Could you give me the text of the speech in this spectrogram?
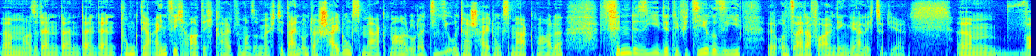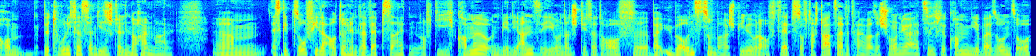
ähm, also dein, dein, dein, dein Punkt der Einzigartigkeit, wenn man so möchte, dein Unterscheidungsmerkmal oder die Unterscheidungsmerkmale, finde sie, identifiziere sie äh, und sei da vor allen Dingen ehrlich zu dir. Ähm, warum betone ich das an dieser Stelle noch einmal? Ähm, es gibt so viele Autohändler-Webseiten, auf die ich komme und mir die ansehe und dann steht da drauf, äh, bei über uns zum Beispiel oder auf, selbst auf der Startseite teilweise schon, ja, herzlich willkommen hier bei so und so.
